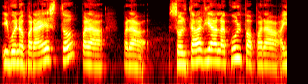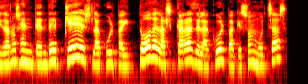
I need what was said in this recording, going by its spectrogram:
Y bueno, para esto, para, para soltar ya la culpa, para ayudarnos a entender qué es la culpa y todas las caras de la culpa, que son muchas,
